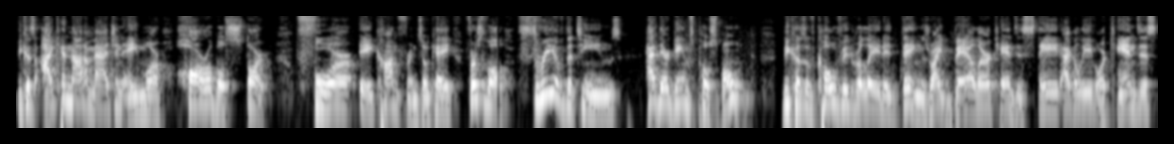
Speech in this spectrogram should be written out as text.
because I cannot imagine a more horrible start for a conference, okay? First of all, three of the teams had their games postponed because of COVID related things, right? Baylor, Kansas State, I believe, or Kansas.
